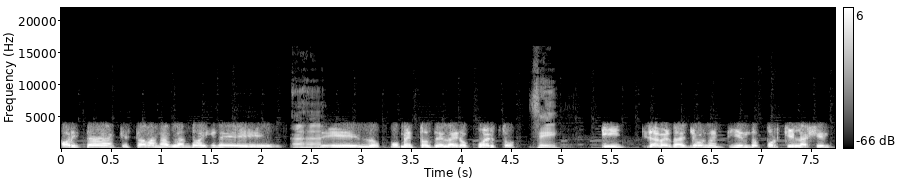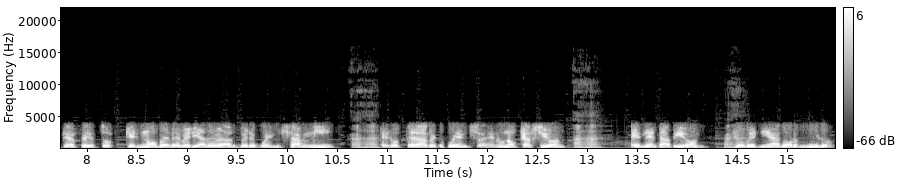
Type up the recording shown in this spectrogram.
Ahorita que estaban hablando ahí de, de los momentos del aeropuerto, Sí. y la verdad yo no entiendo por qué la gente hace esto, que no me debería de dar vergüenza a mí, Ajá. pero te da vergüenza. En una ocasión, Ajá. en el avión, Ajá. yo venía dormido,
